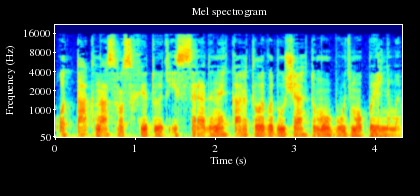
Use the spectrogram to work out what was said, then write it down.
От так нас розхитують із середини, каже телеведуча, тому будьмо пильними.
